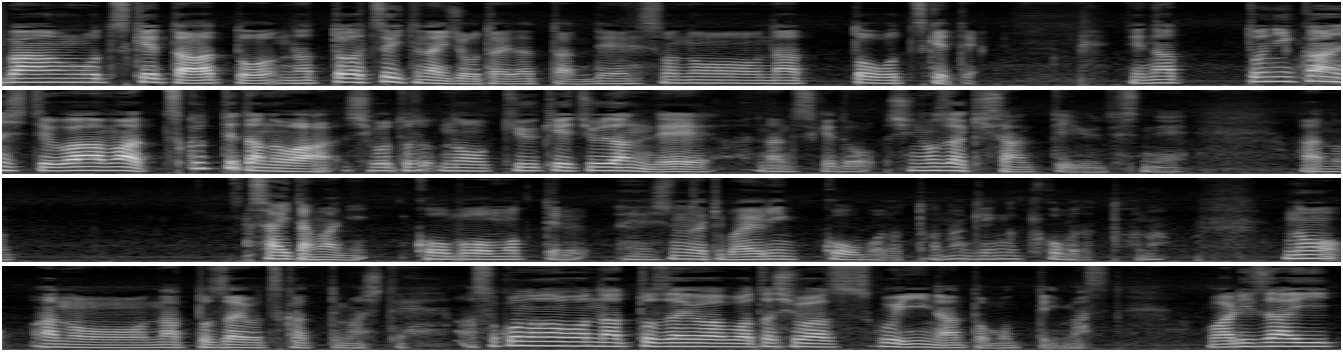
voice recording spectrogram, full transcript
板をつけた後ナットがついてない状態だったんでそのナットをつけて。でナットに関してはまあ作ってたのは仕事の休憩中なんでなんですけど篠崎さんっていうですねあの埼玉に工房を持ってる、えー、篠崎バイオリン工房だったかな？弦楽器工房だったかな？のあのナット材を使ってまして。あそこのナット材は私はすごいいいなと思っています。割り材って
